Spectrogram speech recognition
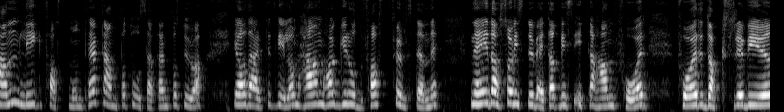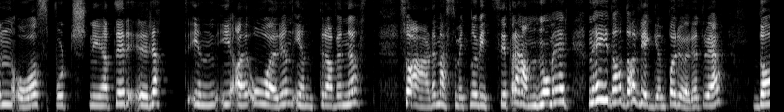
Han ligger fastmontert han på toseteren på stua. Ja, det er ikke tvil om. Han har grodd fast fullstendig. Nei da, så hvis du vet at hvis ikke han får, får Dagsrevyen og sportsnyheter rett inn i åren intravenøst, så er det mest som ikke noe vits i for han noe mer. Nei da, da ligger han på røret, tror jeg. Da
